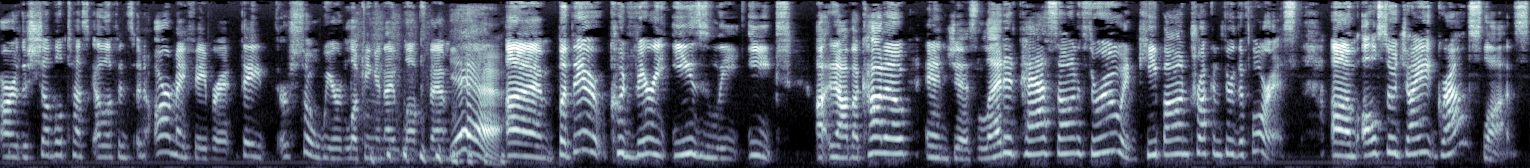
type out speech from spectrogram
are the shovel tusk elephants, and are my favorite. They are so weird looking, and I love them. yeah. Um, but they could very easily eat an avocado and just let it pass on through and keep on trucking through the forest. Um, also, giant ground sloths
